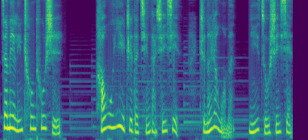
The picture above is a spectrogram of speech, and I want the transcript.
在面临冲突时，毫无意志的情感宣泄，只能让我们泥足深陷，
